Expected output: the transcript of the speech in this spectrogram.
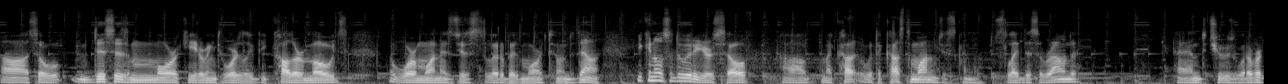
Uh, so this is more catering towards like the color modes. The warm one is just a little bit more toned down. You can also do it yourself uh, with a custom one. Just kind of slide this around and choose whatever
